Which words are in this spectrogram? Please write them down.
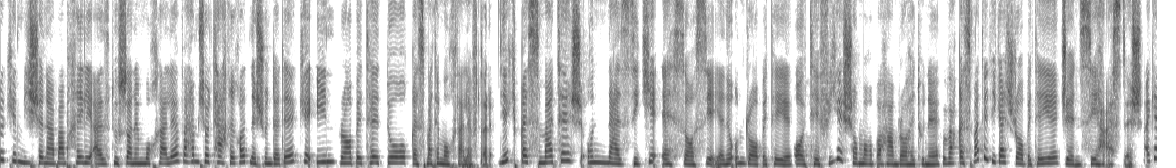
رو که میشنوم خیلی از دوستان مختلف و همینطور تحقیقات نشون داده که این رابطه دو قسمت مختلف داره. یک قسمتش اون نزدیکی احساسیه یعنی اون رابطه عاطفی شما با همراهتونه و قسمت دیگرش رابطه جنسی هستش. اگر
